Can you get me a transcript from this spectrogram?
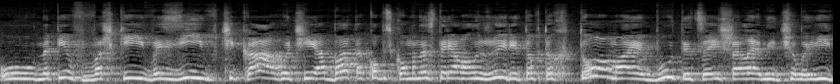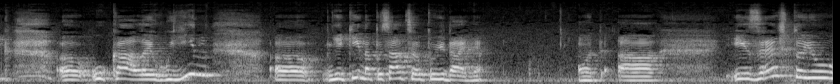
у, напівважкій вазі в Чикаго чи абата Копського монастиря в Алжирі. Тобто, хто має бути цей шалений чоловік е, у Кале Гуїн, е, який написав це оповідання? От, а, і зрештою,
